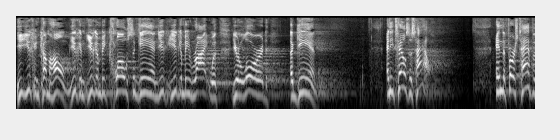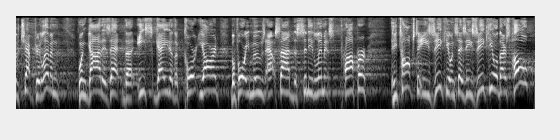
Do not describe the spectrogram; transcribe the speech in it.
You, you can come home. You can, you can be close again. You, you can be right with your Lord again. And he tells us how. In the first half of chapter 11, when God is at the east gate of the courtyard, before he moves outside the city limits proper, he talks to Ezekiel and says, Ezekiel, there's hope.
